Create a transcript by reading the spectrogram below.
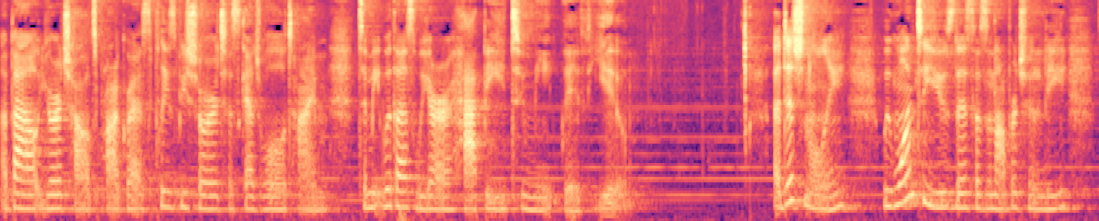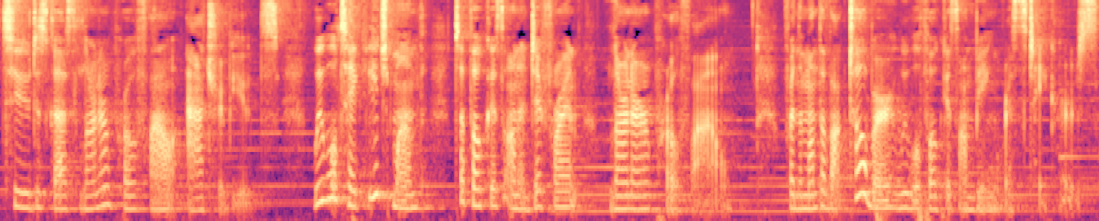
about your child's progress. Please be sure to schedule time to meet with us. We are happy to meet with you. Additionally, we want to use this as an opportunity to discuss learner profile attributes. We will take each month to focus on a different learner profile. For the month of October, we will focus on being risk takers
